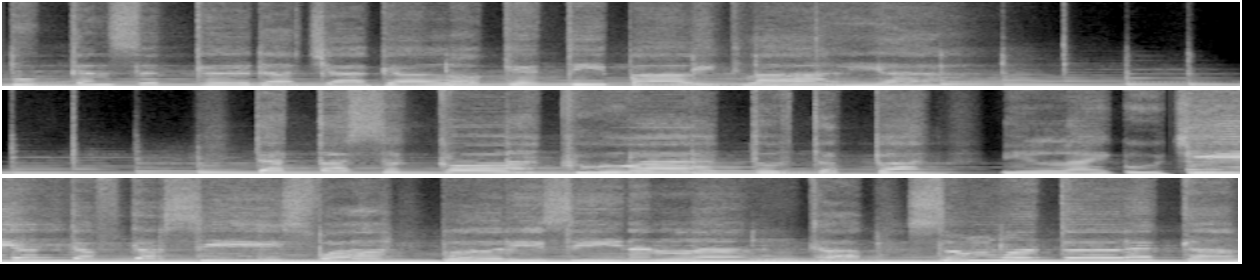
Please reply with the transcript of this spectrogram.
Bukan sekedar jaga loket di balik layar Data sekolahku atur tepat Nilai ujian daftar siswa Perizinan lengkap. Semua terekam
